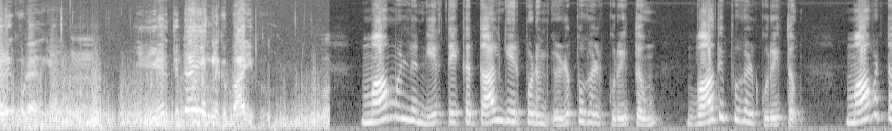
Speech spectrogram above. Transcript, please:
எடுக்கக்கூடாதுங்க. இது எடுத்துட்டா எங்களுக்கு பாதிப்பு. மாமல்ல நீர்த்தேக்கத்தால் ஏற்படும் இழப்புகள் குறித்தும் பாதிப்புகள் குறித்தும் மாவட்ட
